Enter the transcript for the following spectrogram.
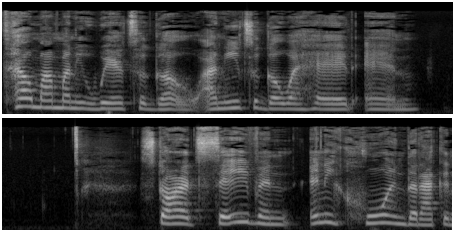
tell my money where to go. I need to go ahead and start saving any coin that I can.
